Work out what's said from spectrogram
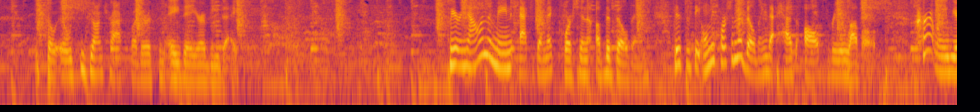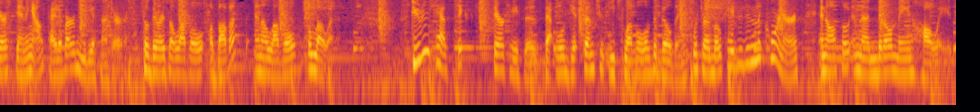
so it will keep you on track whether it's an A day or a B day. We are now in the main academic portion of the building. This is the only portion of the building that has all three levels. Currently, we are standing outside of our media center. So there is a level above us and a level below us. Students have six staircases that will get them to each level of the building, which are located in the corners and also in the middle main hallways.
